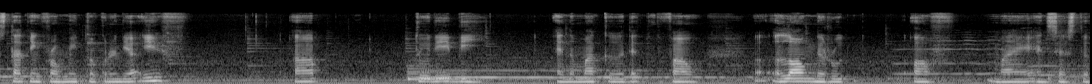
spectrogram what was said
starting from mitochondria if up to the B and the marker that found uh, along the route of my ancestor.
